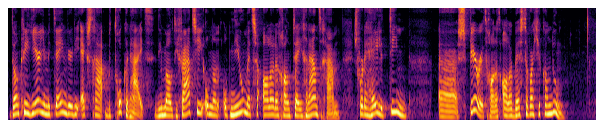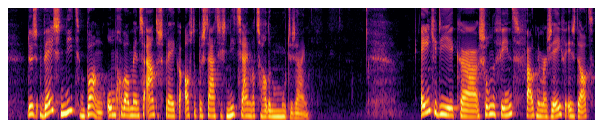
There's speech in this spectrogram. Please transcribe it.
dan creëer je meteen weer die extra betrokkenheid, die motivatie om dan opnieuw met z'n allen er gewoon tegenaan te gaan. Dus voor de hele team uh, spirit gewoon het allerbeste wat je kan doen. Dus wees niet bang om gewoon mensen aan te spreken als de prestaties niet zijn wat ze hadden moeten zijn. Eentje die ik uh, zonde vind, fout nummer 7, is dat,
